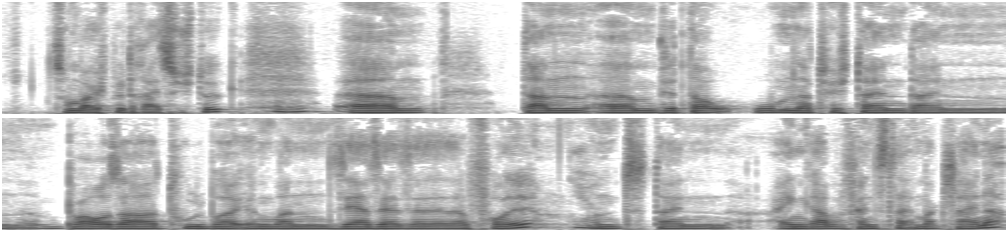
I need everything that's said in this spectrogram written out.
zum Beispiel 30 Stück, mhm. ähm, dann ähm, wird nach oben natürlich dein, dein Browser-Toolbar irgendwann sehr, sehr, sehr, sehr voll ja. und dein Eingabefenster immer kleiner.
